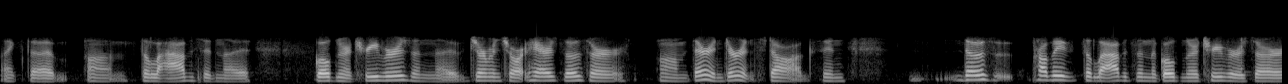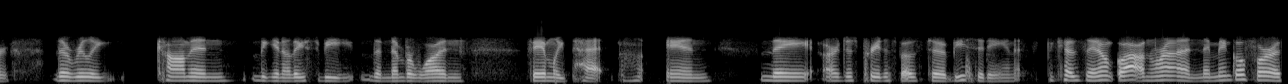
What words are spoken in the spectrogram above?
like the um the labs and the golden retrievers and the German short hairs, those are um they're endurance dogs. And those probably the labs and the golden retrievers are the really common you know they used to be the number one family pet. And they are just predisposed to obesity. And it's because they don't go out and run. They may go for a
